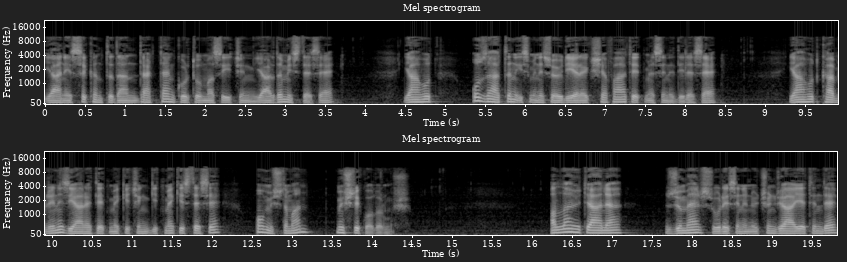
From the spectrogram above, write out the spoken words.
yani sıkıntıdan, dertten kurtulması için yardım istese yahut o zatın ismini söyleyerek şefaat etmesini dilese yahut kabrini ziyaret etmek için gitmek istese o Müslüman müşrik olurmuş. Allahü Teala Zümer suresinin üçüncü ayetinde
